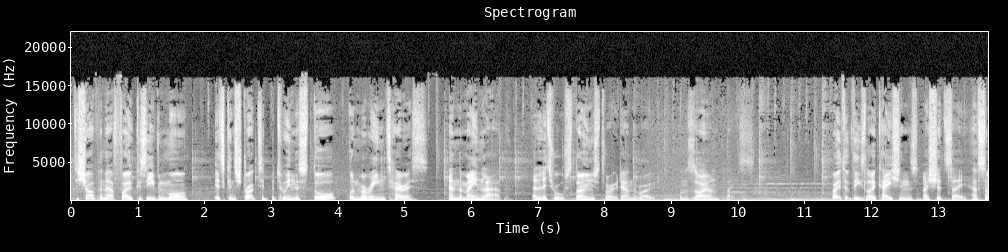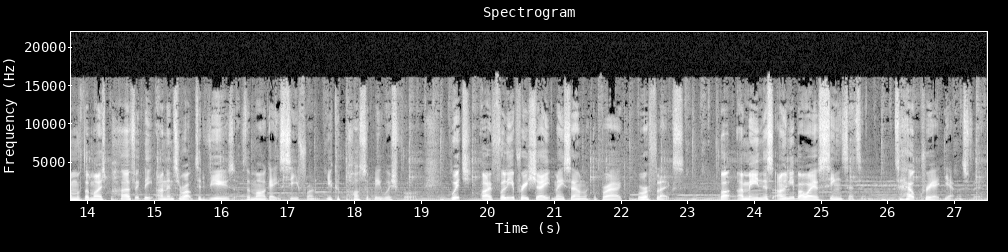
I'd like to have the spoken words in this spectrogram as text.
To sharpen that focus even more, it's constructed between the store on Marine Terrace and the main lab, a literal stone's throw down the road on Zion Place. Both of these locations, I should say, have some of the most perfectly uninterrupted views of the Margate seafront you could possibly wish for, which I fully appreciate may sound like a brag or a flex, but I mean this only by way of scene setting to help create the atmosphere.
